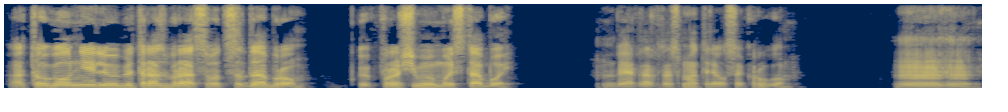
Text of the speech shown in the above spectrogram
а Тогл не любит разбрасываться добром, как, впрочем, и мы с тобой». Бернард осмотрелся кругом. «Угу,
